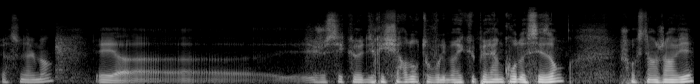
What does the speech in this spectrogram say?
personnellement. Et je sais que Richard Dourte voulait me récupérer en cours de saison. Je crois que c'était en janvier.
